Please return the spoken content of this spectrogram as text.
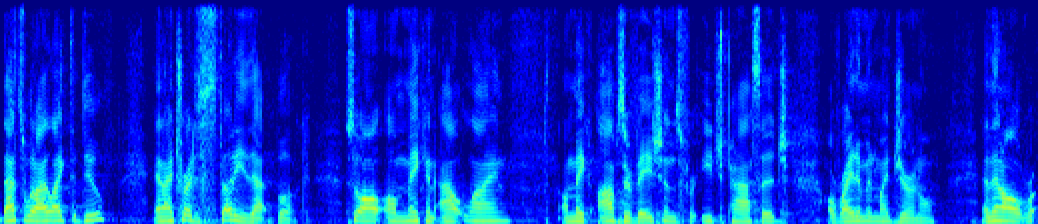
That's what I like to do, and I try to study that book. So I'll, I'll make an outline, I'll make observations for each passage, I'll write them in my journal, and then I'll,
